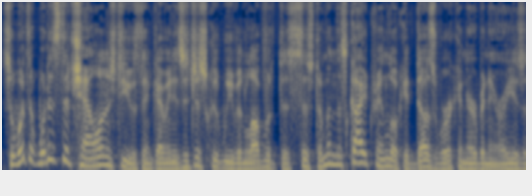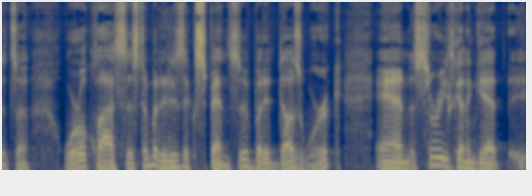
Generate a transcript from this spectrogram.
So what what is the challenge? Do you think? I mean, is it just because we've in love with the system and the SkyTrain? Look, it does work in urban areas. It's a world class system, but it is expensive. But it does work, and Surrey's going to get eh,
